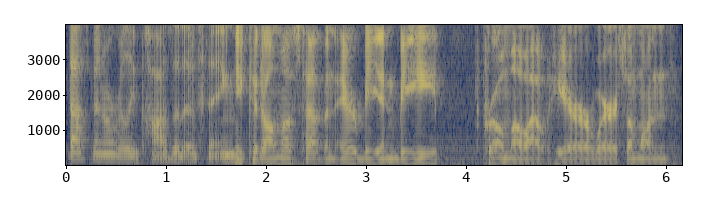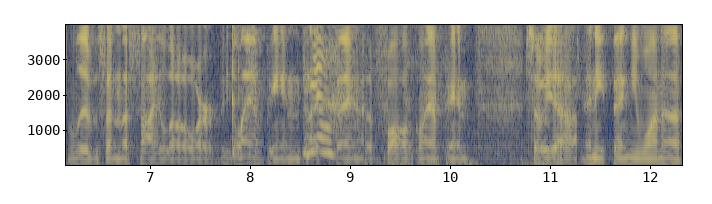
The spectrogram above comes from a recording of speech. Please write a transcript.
that's been a really positive thing. You could almost have an Airbnb promo out here where someone lives in the silo or glamping type Yeah. thing, the fall glamping. So yeah, anything you want to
